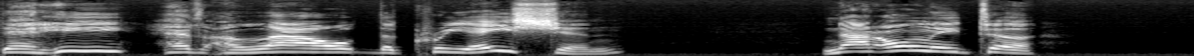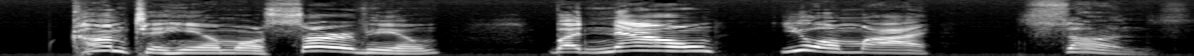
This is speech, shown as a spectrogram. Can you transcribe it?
that he has allowed the creation not only to come to him or serve him, but now you are my sons.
